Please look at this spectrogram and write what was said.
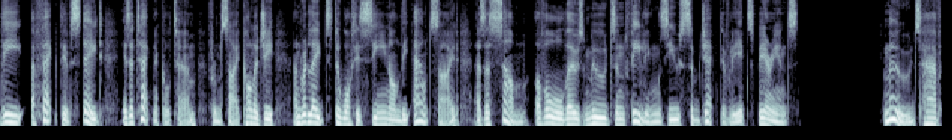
The affective state is a technical term from psychology and relates to what is seen on the outside as a sum of all those moods and feelings you subjectively experience. Moods have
